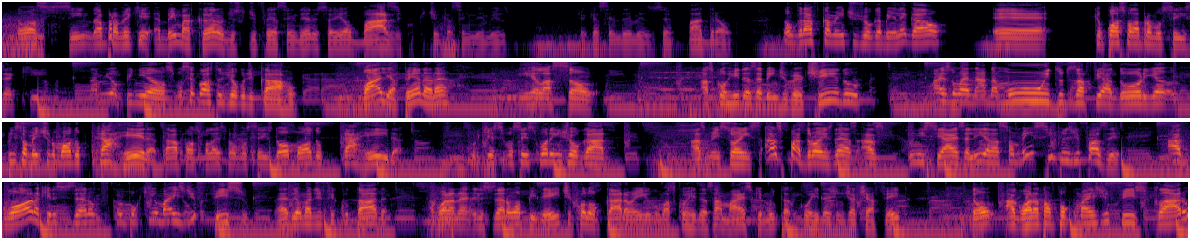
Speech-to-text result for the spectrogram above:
Então assim, dá pra ver que é bem bacana o disco de freio acendendo. Isso aí é o básico que tinha que acender mesmo. Tinha que acender mesmo, isso é padrão. Então graficamente o jogo é bem legal. É... O que eu posso falar pra vocês é que, na minha opinião, se você gosta de jogo de carro, vale a pena, né? Em relação às corridas é bem divertido, mas não é nada muito desafiador, principalmente no modo carreira, tá? Posso falar isso pra vocês no modo carreira. Porque se vocês forem jogar as missões, as padrões, né? As, as, iniciais ali, elas são bem simples de fazer. Agora que eles fizeram ficou um pouquinho mais difícil, né? Deu uma dificultada. Agora, né, eles fizeram um update colocaram aí algumas corridas a mais, porque muita corrida a gente já tinha feito. Então, agora tá um pouco mais difícil. Claro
